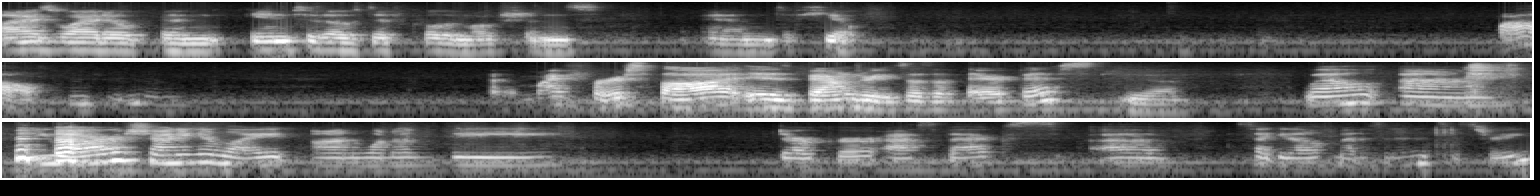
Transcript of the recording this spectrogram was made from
eyes wide open into those difficult emotions and heal. Wow. My first thought is boundaries as a therapist. Yeah, Well, um, you are shining a light on one of the darker aspects of psychedelic medicine in its history.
